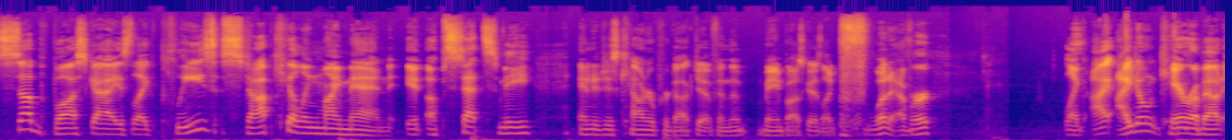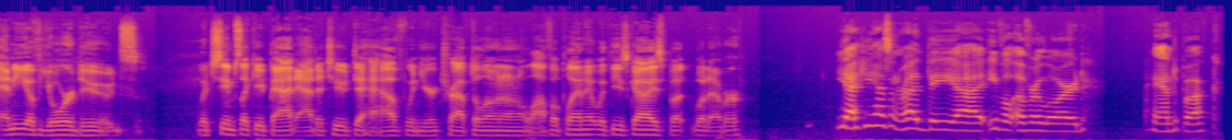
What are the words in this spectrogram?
sub boss guy is like, please stop killing my men. It upsets me, and it is counterproductive. And the main boss guy is like, whatever. like I I don't care about any of your dudes, which seems like a bad attitude to have when you're trapped alone on a lava planet with these guys. But whatever. Yeah, he hasn't read the uh, Evil Overlord handbook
